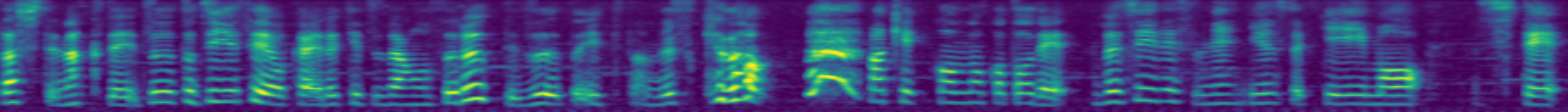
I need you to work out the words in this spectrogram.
出してなくてずっと人生を変える決断をするってずっと言ってたんですけど まあ結婚のことで無事ですね入籍もして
